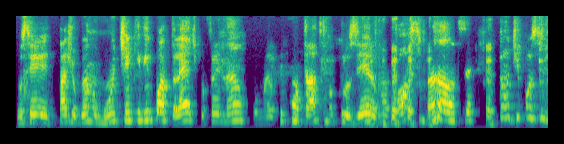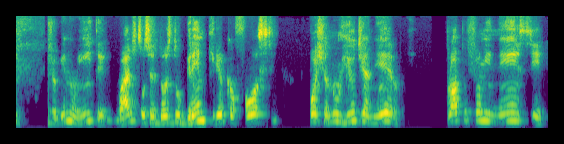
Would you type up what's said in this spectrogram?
você está jogando muito, tinha que vir para o Atlético. Eu falei, não, pô, mas eu tenho contrato no Cruzeiro, não posso, não. Então, tipo assim, joguei no Inter, vários torcedores do Grêmio queriam que eu fosse. Poxa, no Rio de Janeiro, próprio Fluminense,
